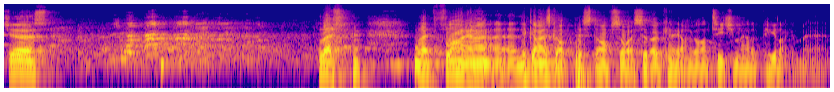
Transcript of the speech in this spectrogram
just. let, let fly. And, I, and the guys got pissed off, so I said, okay, I'll, to teach him how to pee like a man.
